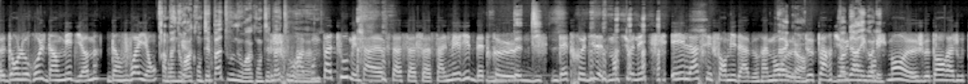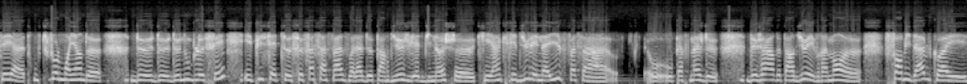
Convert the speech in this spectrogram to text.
euh, dans le rôle d'un médium, d'un voyant. Ah bah nous euh, racontez pas tout, nous racontez pas je tout. vous euh, raconte pas tout, mais ça, ça, ça, ça, ça a le mérite d'être euh, dit. d'être dit, d'être mentionné. Et là, c'est formidable, vraiment. D'accord. de par Dieu, On va bien rigoler. franchement, euh, je veux pas en rajouter. Trouve toujours le moyen de de, de, de nous bluffer. Et puis cette ce face à face, voilà, de par Dieu, Juliette Binoche, euh, qui est incrédule et naïve face à au, au personnage de, de Gérard Depardieu est vraiment euh, formidable quoi et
